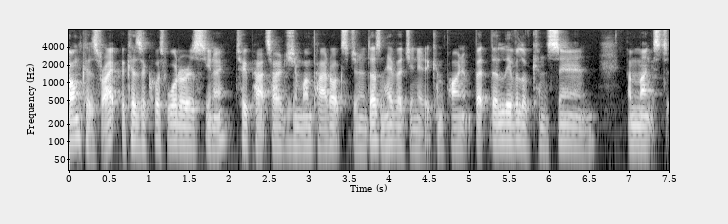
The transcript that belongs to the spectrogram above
bonkers, right? Because of course water is, you know, two parts hydrogen, one part oxygen. It doesn't have a genetic component, but the level of concern amongst,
